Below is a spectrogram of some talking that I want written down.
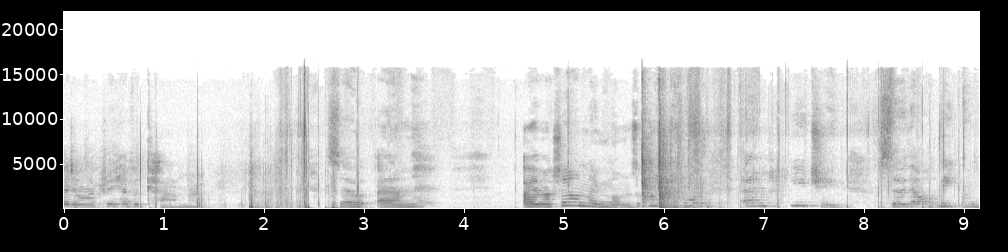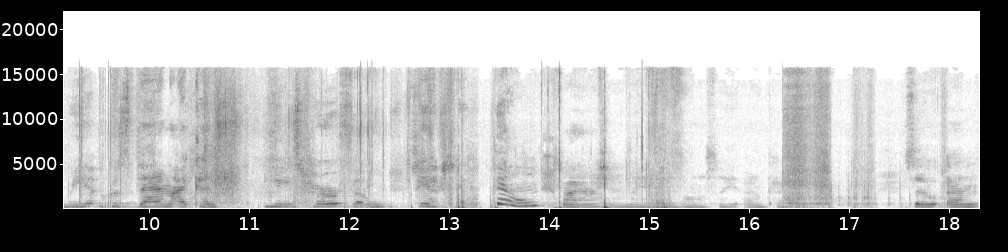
I don't actually have a camera. So um, I'm actually on my mum's account for um YouTube. So that will be great because then I can use her phone to actually film. Why am I showing my head? Honestly, I don't care. So um,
